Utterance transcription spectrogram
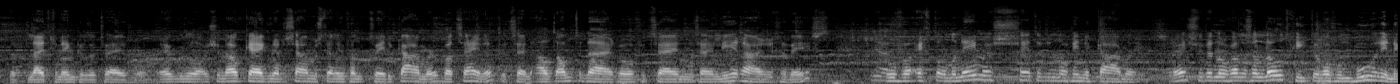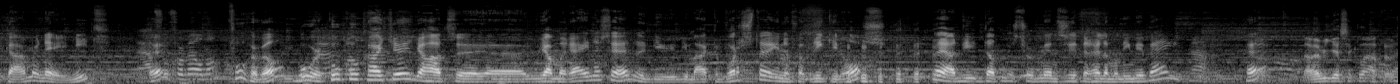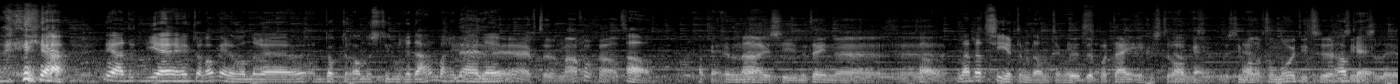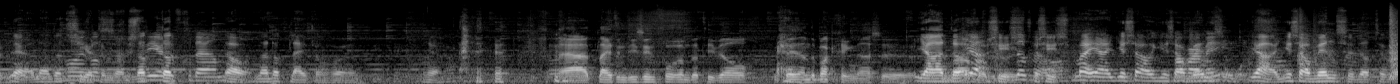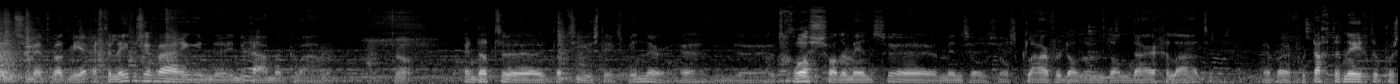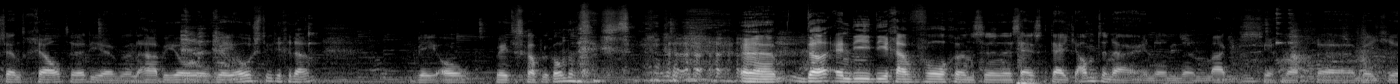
Dat leidt geen enkele twijfel. En Ik bedoel, als je nou kijkt naar de samenstelling van de Tweede Kamer, wat zijn het? Het zijn oud-ambtenaren of het zijn, zijn leraren geweest. Ja. Hoeveel echte ondernemers zitten er nog in de Kamer? Zit er nog wel eens een loodgieter of een boer in de Kamer? Nee, niet. Ja, vroeger wel dan. Vroeger wel. Boer Koekoek had je. Je had eh eh, Jan Marijnissen, hè, die, die maakte worsten in een fabriek in Os. nou ja, die, dat soort mensen zitten er helemaal niet meer bij. Ja. Hè? Nou, we hebben Jesse Klaver. ja, ja, die- heeft toch ook een of andere eh, doctorandustudie gedaan, mag ik Nee, nee, aannemen? hij heeft de MAVO gehaald. Oh, oké. En daarna Ja. is hij meteen eh, eh, Oh, nou, dat siert hem dan de, tenminste. de partij ingestroomd. Dus die man Ja. heeft nog nooit iets eh, gezien in zijn leven. ja, nou dat Mooi siert hem dan. Dat, dat, gedaan. nou, nou, dat pleit dan voor hem. Ja, Nou ja, het pleit in die zin voor hem dat hij wel meteen aan de bak ging na zijn ja, dat. Ja, precies, dat precies. Maar ja, je zou, je zou, wensen, ja, je zou wensen dat er mensen met wat meer echte levenservaring in de, in de Ja. Kamer kwamen. Ja. En dat, eh, dat zie je steeds minder. Hè. De, het gros van de mensen, eh, mensen als, als Klaver dan, dan daar gelaten. Maar voor 80, 90 procent geld, hè, die hebben een HBO of WO-studie gedaan. WO, wetenschappelijk onderwijs. Eh, da- en die, die gaan vervolgens, eh, zijn ze een tijdje ambtenaar. En dan, maken ze zich nog een beetje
